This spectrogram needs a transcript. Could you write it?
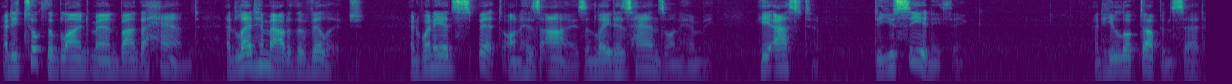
And he took the blind man by the hand, and led him out of the village. And when he had spit on his eyes and laid his hands on him, he asked him, Do you see anything? And he looked up and said,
